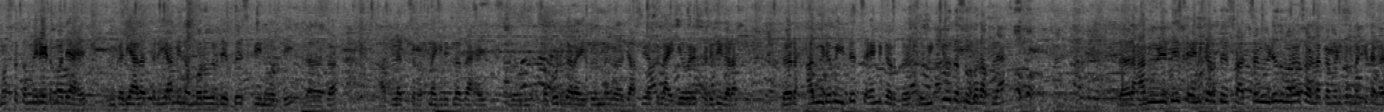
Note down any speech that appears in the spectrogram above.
मस्त कमी रेटमध्ये आहेत. तुम्ही कधी आलात तर या मी नंबर वगैरे देतो आहे स्क्रीनवरती दादाचा आपल्याच रत्नागिरीतलाच आहे. सपोर्ट करा इथून जास्तीत जास्त लाईटी वगैरे खरेदी करा. तर हा व्हिडिओ मी इथेच एंड करतो आहे विकी होता सोबत आपल्या तर हा व्हिडिओ तेच एंड करतो आहे आजचा व्हिडिओ तुम्हाला कसा वाटला कमेंट करून नक्की सांगा.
